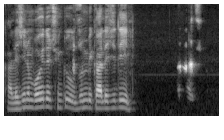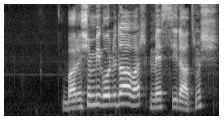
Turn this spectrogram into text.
Kalecinin boyu da çünkü uzun bir kaleci değil. Evet. Barış'ın bir golü daha var. Messi ile atmış.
